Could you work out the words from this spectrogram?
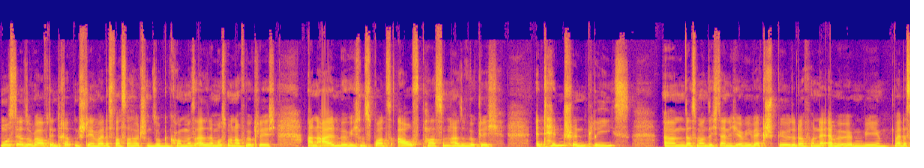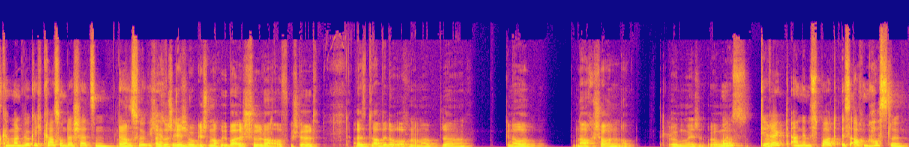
musste er sogar auf den Treppen stehen, weil das Wasser halt schon so gekommen ist. Also da muss man auch wirklich an allen möglichen Spots aufpassen. Also wirklich Attention, please. Ähm, dass man sich da nicht irgendwie wegspült oder von der Ja. Ebbe irgendwie. Weil das kann man wirklich krass unterschätzen. Das Ja, ist wirklich also heftig. stehen wirklich noch überall Schilder aufgestellt. Also da bitte auch nochmal genau nachschauen, ob irgendwelche, irgendwas. Direkt an dem Spot ist auch ein Hostel.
